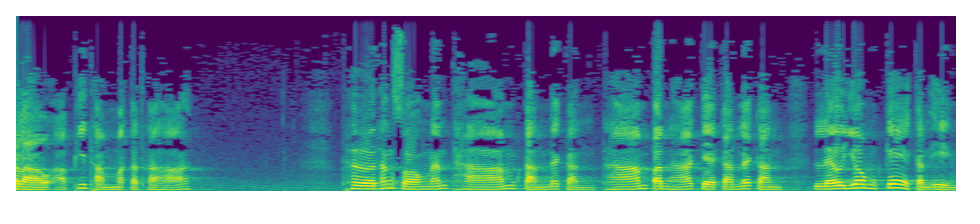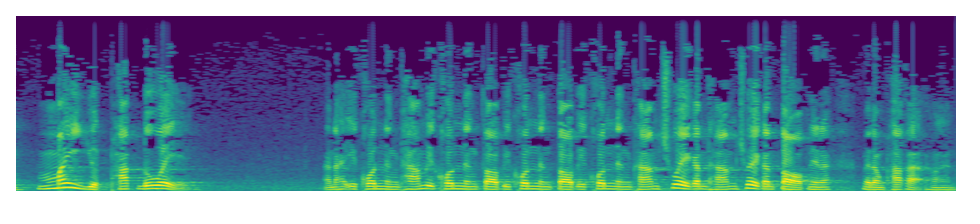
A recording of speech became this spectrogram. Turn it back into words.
กล่าวอภิธรรมมกถา เธอทั้งสองนั้นถามกันและกัน ถามปัญหาแก่กันและกัน แล้วย่อมแก้กันเอง ไม่หยุดพักด้วยอันนะอีกคนหนึ่งถามอีกคนหนึ่งตอบอีกคนหนึ่งตอบอีกคนหนึ่งถามช่วยกันถามช่วยกันตอบเนี่ยนะไม่ต้องพักอะ่ะเหมือนกัน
